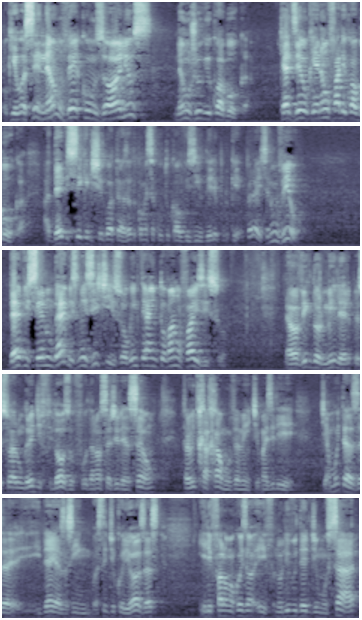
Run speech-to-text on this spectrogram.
O que você não vê com os olhos, não julgue com a boca. Quer dizer, o que não fale com a boca. Ah, deve ser que ele chegou atrasado, começa a cutucar o vizinho dele, porque, peraí, você não viu. Deve ser, não deve, não existe isso. Alguém que tem a Intová não faz isso. O Victor Miller, pessoal, era um grande filósofo da nossa geração, muito raham, obviamente, mas ele tinha muitas uh, ideias assim bastante curiosas ele fala uma coisa, ele, no livro dele de Mussar,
